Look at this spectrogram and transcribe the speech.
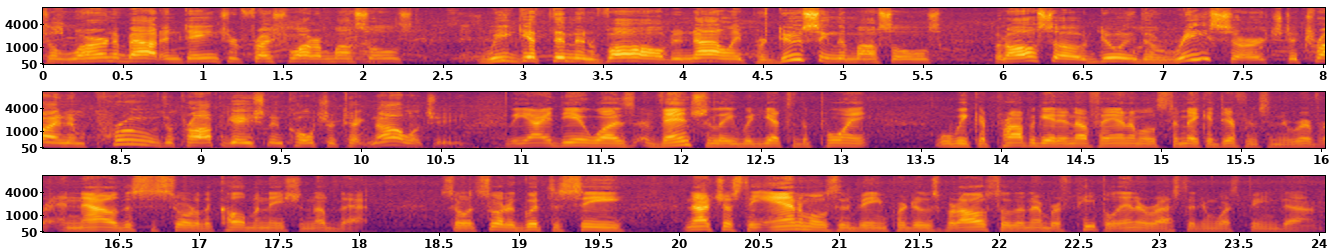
to learn about endangered freshwater mussels. We get them involved in not only producing the mussels, but also doing the research to try and improve the propagation and culture technology. The idea was eventually we'd get to the point where we could propagate enough animals to make a difference in the river. And now this is sort of the culmination of that. So it's sort of good to see not just the animals that are being produced, but also the number of people interested in what's being done.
